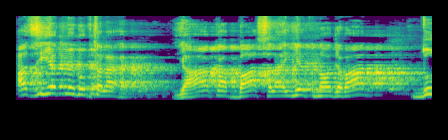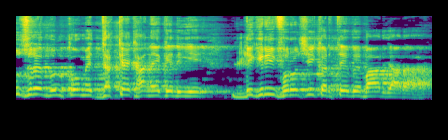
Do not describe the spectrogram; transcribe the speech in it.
اذیت میں مبتلا ہے۔ یہاں کا باصلاحیت نوجوان دوسرے ملکوں میں دھکے کھانے کے لیے ڈگری فروشی کرتے ہوئے باہر جا رہا ہے۔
